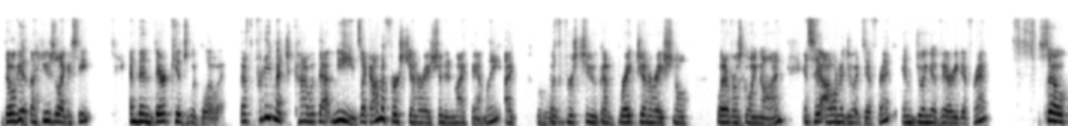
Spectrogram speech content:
they'll get a huge legacy, and then their kids would blow it. That's pretty much kind of what that means. Like I'm a first generation in my family. I mm-hmm. was the first to kind of break generational whatever's going on and say I want to do it different and doing it very different. So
